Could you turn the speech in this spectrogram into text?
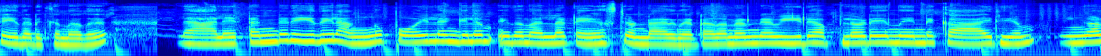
ചെയ്തെടുക്കുന്നത്. ലാലേട്ടന്റെ രീതിയിൽ അങ്ങ് പോയില്ലെങ്കിലും ഇത് നല്ല ടേസ്റ്റ് ഉണ്ടായിരുന്നു കേട്ടോ. അതുകൊണ്ടാണ് ഞാൻ വീഡിയോ അപ്ലോഡ് ചെയ്യുന്നതിന്റെ കാര്യം. നിങ്ങൾ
